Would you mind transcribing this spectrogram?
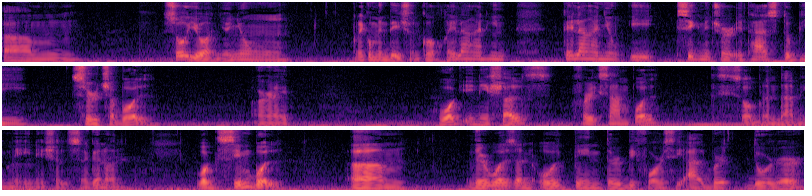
Um, so yon yun yung recommendation ko. Kailangan hin- kailangan yung i-signature, it has to be searchable. Alright? Huwag initials, for example, kasi sobrang daming may initials na ganon. Huwag symbol. Um, there was an old painter before, si Albert Dürer.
